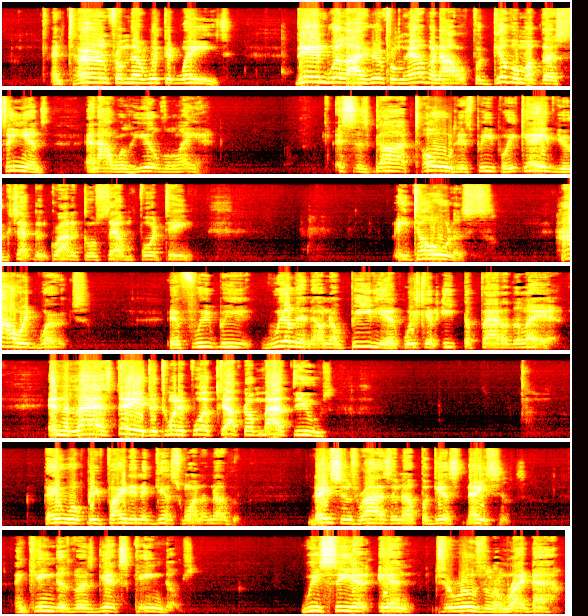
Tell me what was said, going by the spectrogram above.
and turn from their wicked ways, then will I hear from heaven, I will forgive them of their sins, and I will heal the land. This is God told his people. He gave you Second Chronicles 7 14. He told us how it works. If we be willing and obedient, we can eat the fat of the land. In the last days, the 24th chapter of Matthew's, they will be fighting against one another. Nations rising up against nations and kingdoms against kingdoms. We see it in Jerusalem right now.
